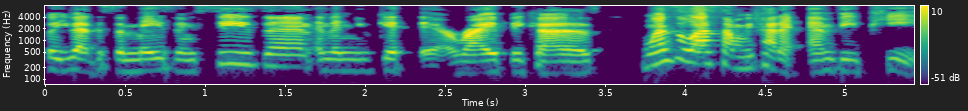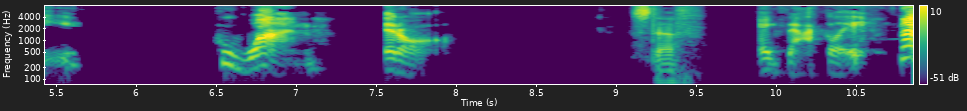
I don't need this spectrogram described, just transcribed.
But you had this amazing season, and then you get there, right? Because when's the last time we've had an MVP who won it all? Steph. Exactly.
